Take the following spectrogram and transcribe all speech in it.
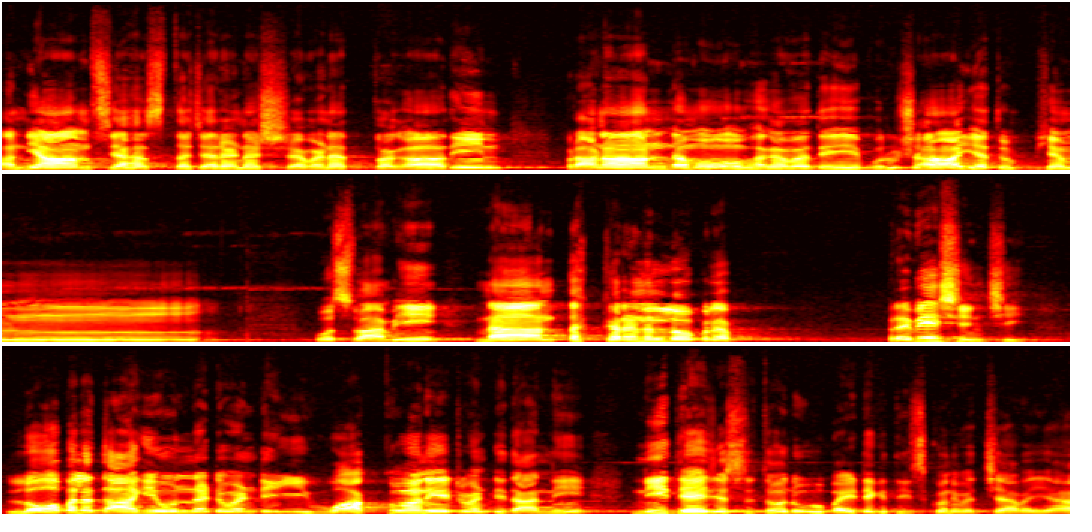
అన్యాం సహస్తచరణ శ్రవణత్వగాదీన్ ప్రాణాన్నమో భగవతే పురుషాయ తుభ్యం. ఓ స్వామి నా అంతఃకరణం లోపల ప్రవేశించి లోపల దాగి ఉన్నటువంటి ఈ వాక్కు అనేటువంటి దాన్ని నీ తేజస్సుతో నువ్వు బయటకు తీసుకొని వచ్చావయ్యా.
